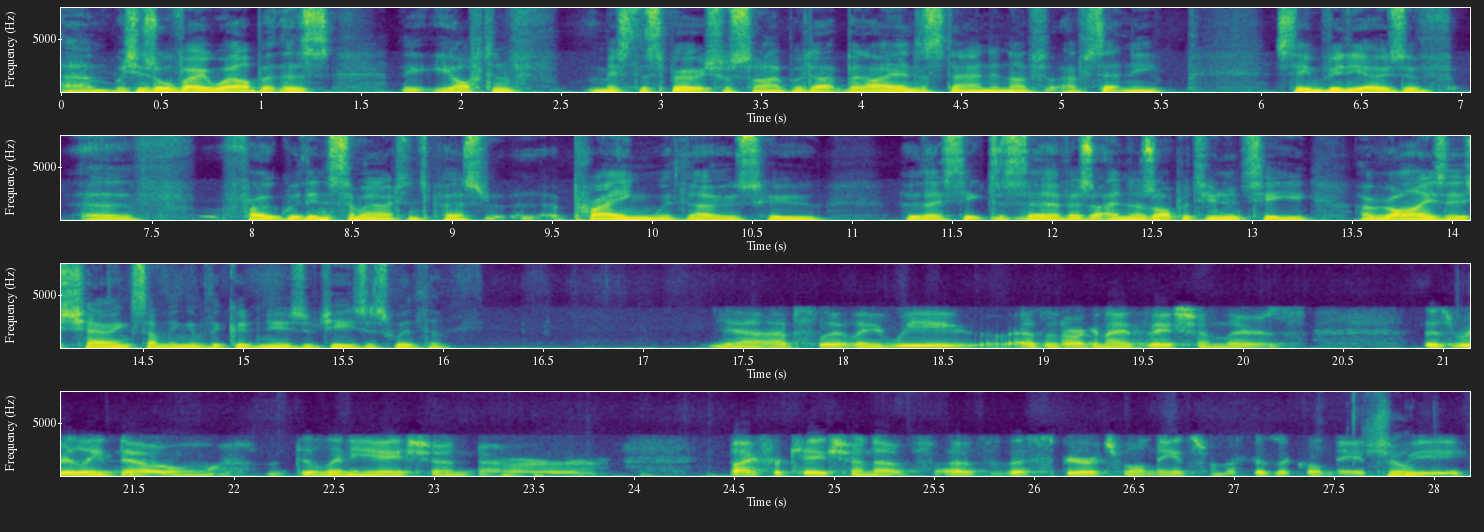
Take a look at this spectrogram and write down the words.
um, which is all very well. But there's you often f- miss the spiritual side. But I, but I understand, and I've I've certainly seen videos of of folk within Samaritan's Purse praying with those who who they seek to mm-hmm. serve, as, and as opportunity arises, sharing something of the good news of Jesus with them. Yeah, absolutely. We, as an organization, there's there's really no delineation or bifurcation of, of the spiritual needs from the physical needs. Sure. We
